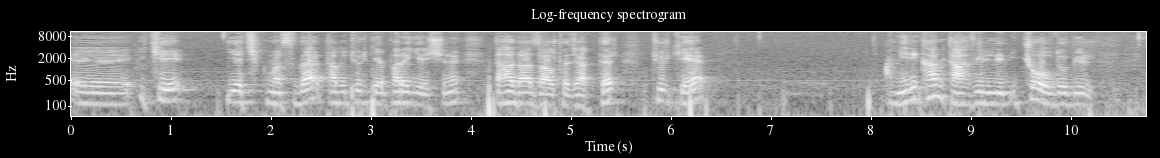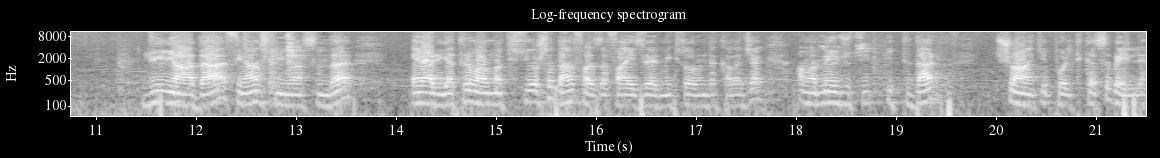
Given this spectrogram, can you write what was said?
Ee, iki çıkması da tabii Türkiye para girişini daha da azaltacaktır. Türkiye Amerikan tahvilinin iki olduğu bir dünyada, finans dünyasında eğer yatırım almak istiyorsa daha fazla faiz vermek zorunda kalacak. Ama mevcut iktidar şu anki politikası belli.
